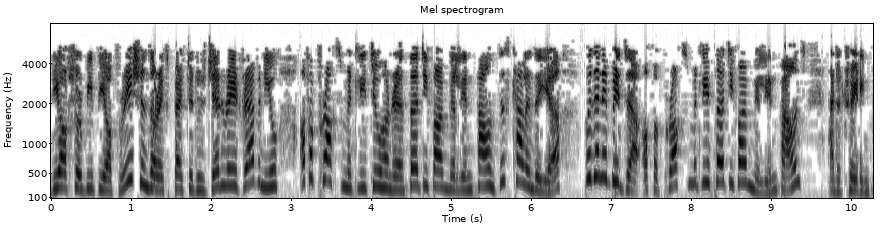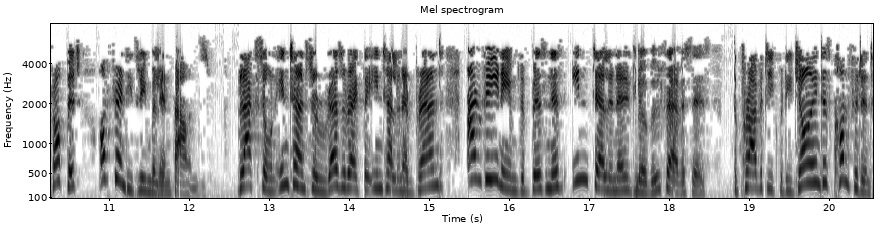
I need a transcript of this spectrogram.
The offshore BP operations are expected to generate revenue of approximately 235 million pounds this calendar year with an EBITDA of approximately 35 million pounds and a trading profit of 23 million pounds. Blackstone intends to resurrect the Intelenet brand and rename the business Intelenet Global Services. The private equity giant is confident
